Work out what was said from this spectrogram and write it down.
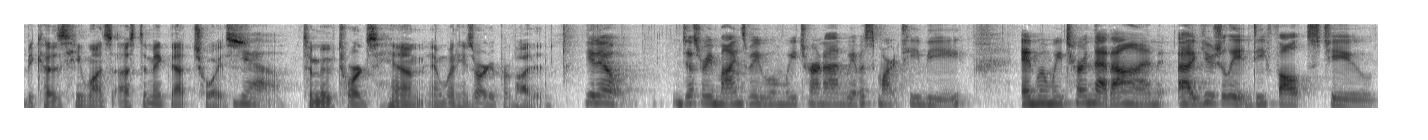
because he wants us to make that choice. Yeah. To move towards him and what he's already provided. You know, just reminds me when we turn on, we have a smart TV. And when we turn that on, uh, usually it defaults to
